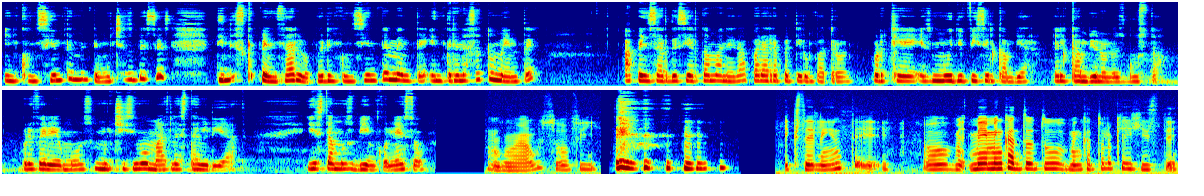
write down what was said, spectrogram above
inconscientemente. Muchas veces tienes que pensarlo, pero inconscientemente entrenas a tu mente a pensar de cierta manera para repetir un patrón, porque es muy difícil cambiar. El cambio no nos gusta. Preferimos muchísimo más la estabilidad. Y estamos bien con eso. Wow, Sofi. Excelente. Oh, me, me, encantó tú, me encantó lo que dijiste.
